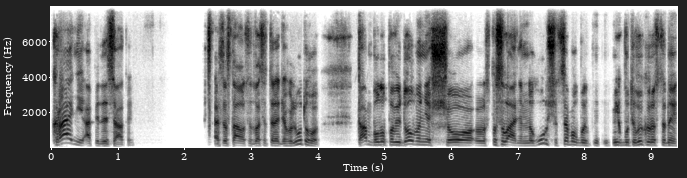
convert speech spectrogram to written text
крайній А 50 а це сталося 23 лютого. Там було повідомлення, що з посиланням на ГУР, що це мог би міг бути використаний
